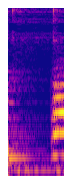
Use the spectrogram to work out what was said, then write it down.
Bye.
